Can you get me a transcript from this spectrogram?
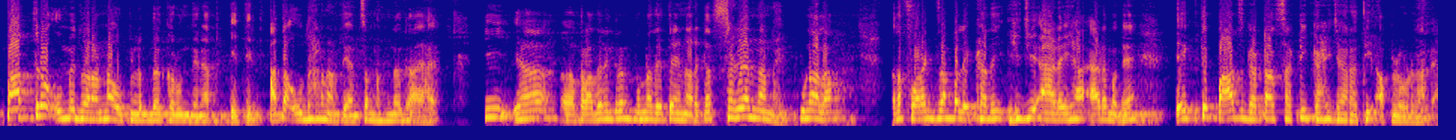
पात्र उमेदवारांना उपलब्ध करून देण्यात येतील. आता उदाहरणार्थ यांचं म्हणणं काय आहे की ह्या प्राधान्यक्रम पुन्हा देता येणार का? सगळ्यांना नाही. कुणाला? आता फॉर एक्झाम्पल एखादी ही जी ऍड आहे ह्या ऍडमध्ये एक ते पाच गटासाठी काही जाहिराती अपलोड झाल्या.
